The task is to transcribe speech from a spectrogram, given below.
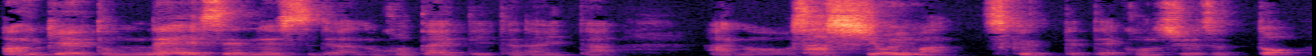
アンケートもね、SNS であの答えていただいた、あの、冊子を今作ってて、今週ずっと。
